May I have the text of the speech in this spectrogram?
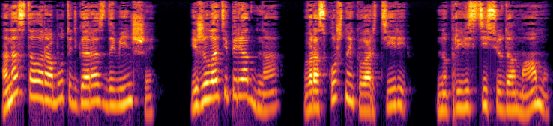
Она стала работать гораздо меньше и жила теперь одна, в роскошной квартире, но привести сюда маму.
